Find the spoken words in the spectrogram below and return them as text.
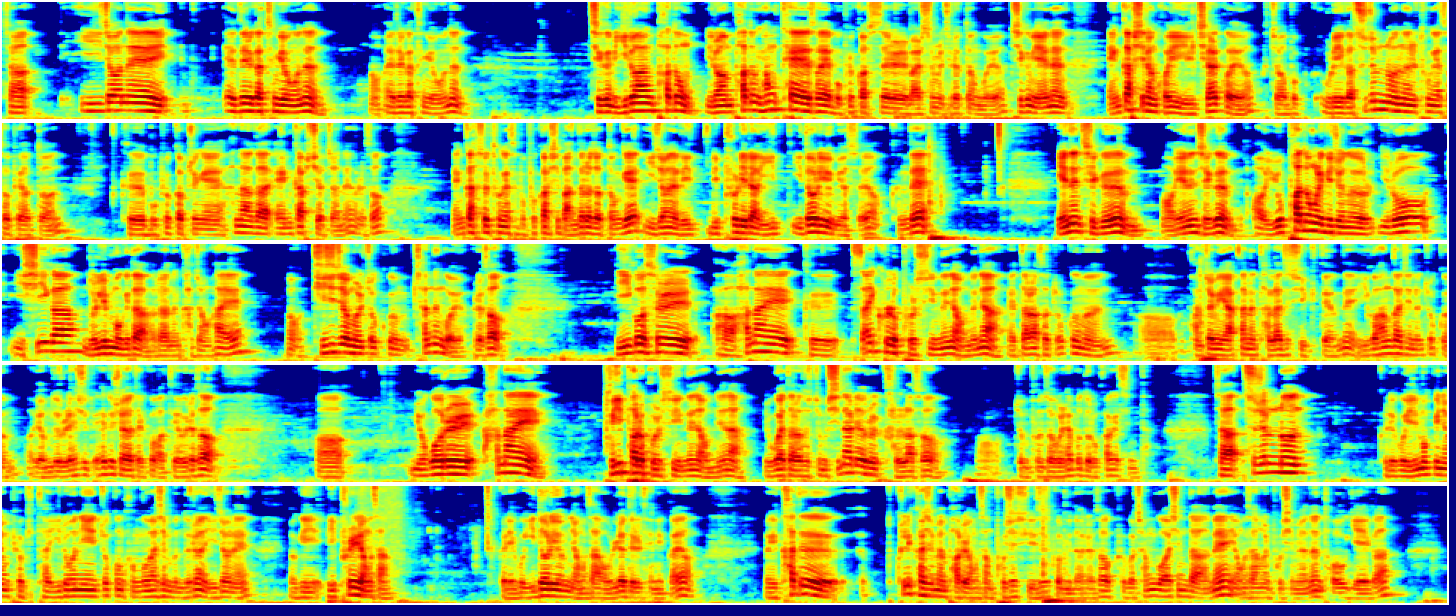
자, 이전에 애들 같은 경우는, 어, 애들 같은 경우는 지금 이러한 파동, 이러한 파동 형태에서의 목표값을 말씀을 드렸던 거예요. 지금 얘는 n값이랑 거의 일치할 거예요. 뭐 우리가 수준론을 통해서 배웠던 그 목표값 중에 하나가 n값이었잖아요. 그래서 n값을 통해서 목표값이 만들어졌던 게 이전에 리, 리플이랑 이, 이더리움이었어요. 근데 얘는 지금 어, 얘는 지금 어, 요 파동을 기준으로 이 C가 눌림목이다 라는 가정하에 어, D 지점을 조금 찾는 거예요. 그래서 이것을 어, 하나의 그 사이클로 볼 수 있느냐 없느냐에 따라서 조금은 어, 관점이 약간은 달라질 수 있기 때문에 이거 한 가지는 조금 어, 염두를 해두셔야 될 것 같아요. 그래서 어, 요거를 하나의 V파로 볼 수 있느냐 없느냐 요거에 따라서 좀 시나리오를 갈라서 어, 좀 분석을 해보도록 하겠습니다. 자 수준론 그리고 일목균형표 기타 이론이 조금 궁금하신 분들은 이전에 여기 리플 영상 그리고 이더리움 영상 올려드릴 테니까요. 여기 카드 클릭하시면 바로 영상 보실 수 있을 겁니다. 그래서 그거 참고하신 다음에 영상을 보시면은 더욱 이해가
